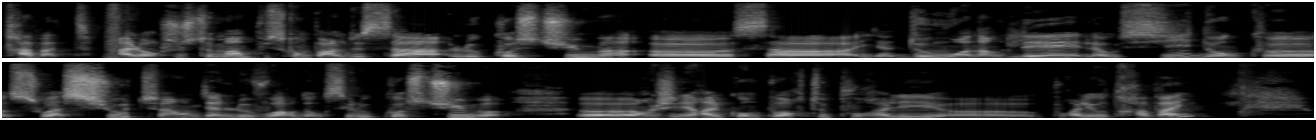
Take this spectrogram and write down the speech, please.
cravate. Alors justement, puisqu'on parle de ça, le costume, ça, il y a deux mots en anglais là aussi. Donc soit suit, hein, on vient de le voir, donc c'est le costume en général qu'on porte pour aller pour aller au travail.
